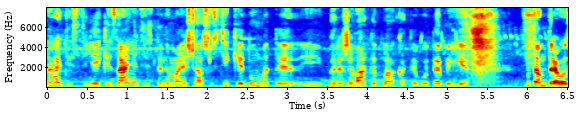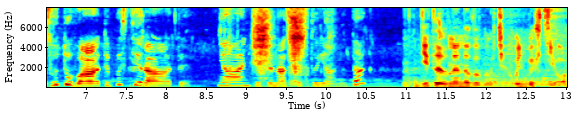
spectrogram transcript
радість, є якась зайнятість, ти не маєш часу стільки думати і переживати, плакати, бо у тебе є. Бо там треба зготувати, постирати, нянчити нас постійно, так? Діти вони не дадуть, хоч би хотіла.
